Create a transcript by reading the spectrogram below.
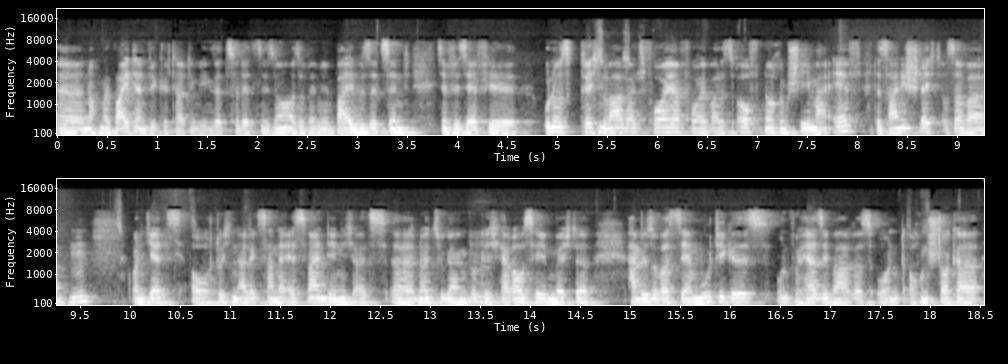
äh, nochmal weiterentwickelt hat im Gegensatz zur letzten Saison. Also wenn wir im Ballbesitz sind, sind wir sehr viel unausrechenbarer als vorher. Vorher war das oft noch im Schema F. Das sah nicht schlecht aus, aber hm. Und jetzt auch durch den Alexander Esswein, den ich als äh, Neuzugang wirklich herausheben möchte, haben wir sowas sehr Mutiges, Unvorhersehbares und auch ein Stocker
